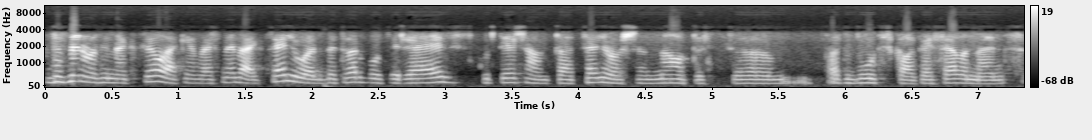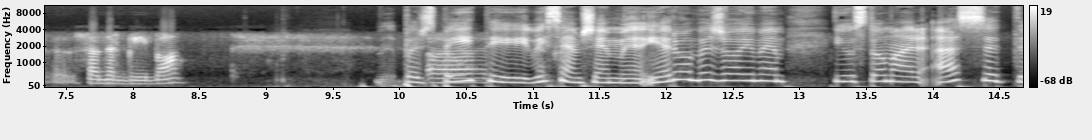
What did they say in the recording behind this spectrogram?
Tas nenozīmē, ka cilvēkiem vairs nevajag ceļot, bet varbūt ir reizes, kur tiešām tā ceļošana nav tas um, pats būtiskākais elements uh, sadarbībā. Par spīti visiem šiem ierobežojumiem, jūs tomēr esat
